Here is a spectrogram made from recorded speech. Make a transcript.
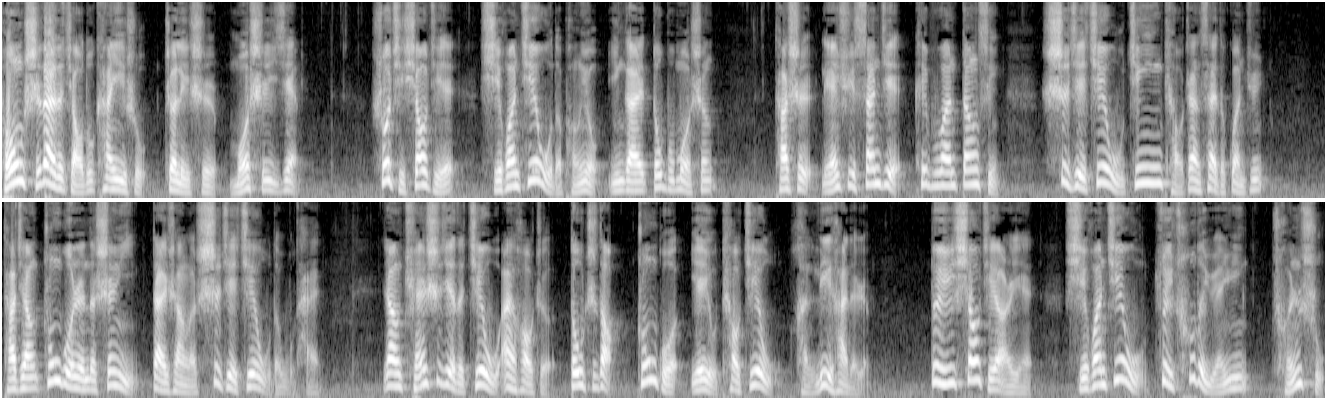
从时代的角度看艺术，这里是魔石一见。说起肖杰，喜欢街舞的朋友应该都不陌生。他是连续三届 Keep One Dancing 世界街舞精英挑战赛的冠军。他将中国人的身影带上了世界街舞的舞台，让全世界的街舞爱好者都知道中国也有跳街舞很厉害的人。对于肖杰而言，喜欢街舞最初的原因纯属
